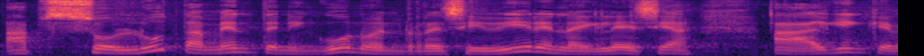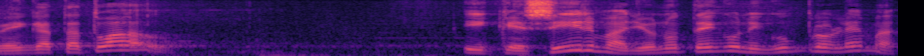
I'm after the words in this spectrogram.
absolutamente ninguno en recibir en la iglesia a alguien que venga tatuado y que sirva, yo no tengo ningún problema.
